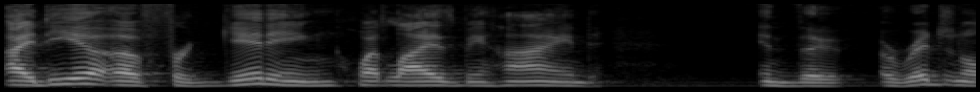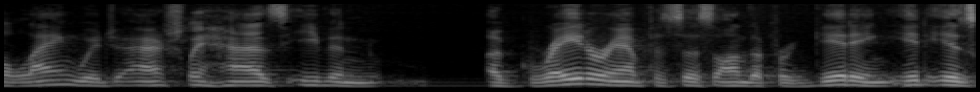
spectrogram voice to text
idea of forgetting what lies behind in the original language actually has even a greater emphasis on the forgetting. It is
